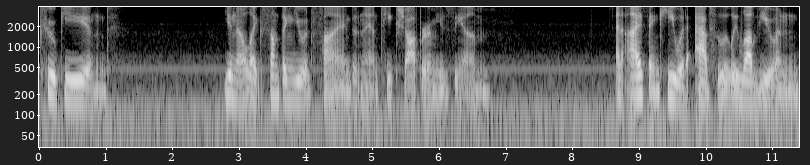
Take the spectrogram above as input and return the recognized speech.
kooky and you know, like something you would find in an antique shop or a museum. And I think he would absolutely love you, and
